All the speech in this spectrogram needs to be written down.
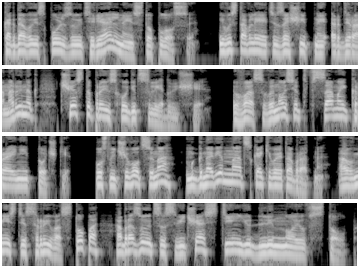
Когда вы используете реальные стоп-лоссы и выставляете защитные ордера на рынок, часто происходит следующее. Вас выносят в самой крайней точке, после чего цена мгновенно отскакивает обратно, а вместе срыва стопа образуется свеча с тенью длиною в столб.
